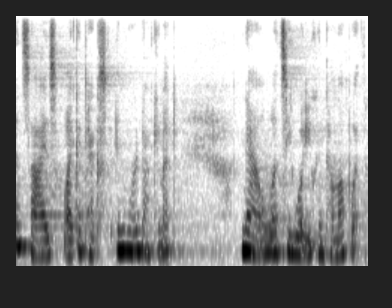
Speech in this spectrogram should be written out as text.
and size like a text in Word document. Now, let's see what you can come up with.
